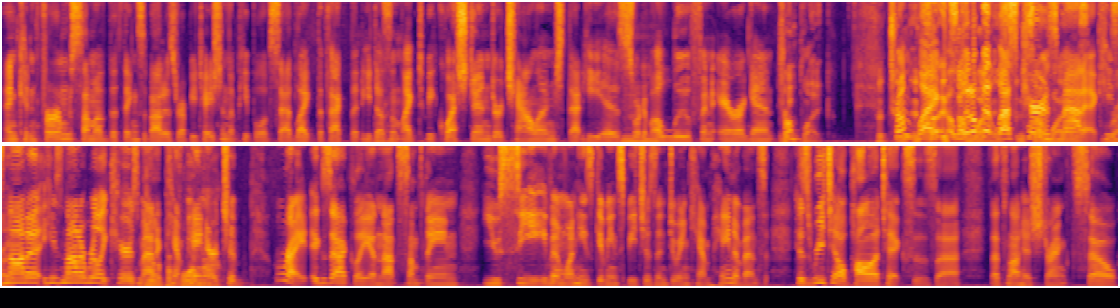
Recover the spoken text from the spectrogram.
and confirmed some of the things about his reputation that people have said, like the fact that he doesn't like to be questioned or challenged, that he is sort of mm-hmm. aloof and arrogant. Trump like. Trump like a little bit less charismatic. He's not a he's not a really charismatic performer. campaigner to right, exactly. And that's something you see even when he's giving speeches and doing campaign events. His retail politics is uh, that's not his strength. So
